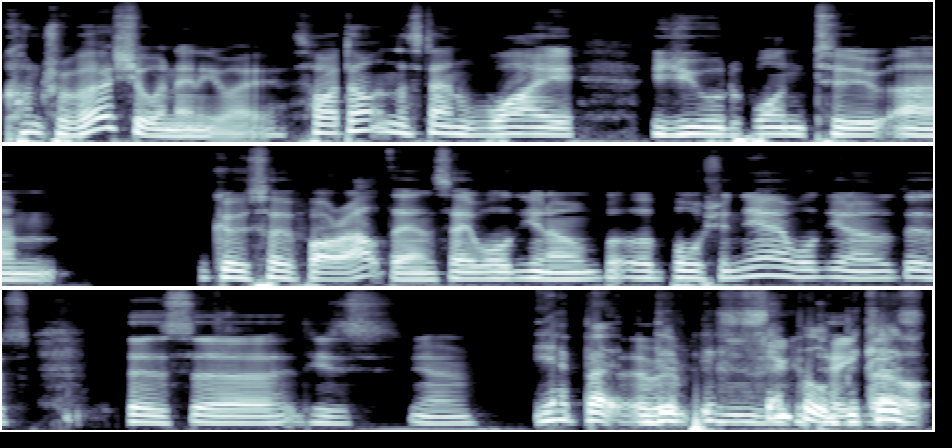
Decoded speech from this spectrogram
controversial in any way. So I don't understand why you would want to um, go so far out there and say, well, you know, abortion. Yeah, well, you know, there's there's uh, these, you know, yeah, but uh, the, it's simple that because or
